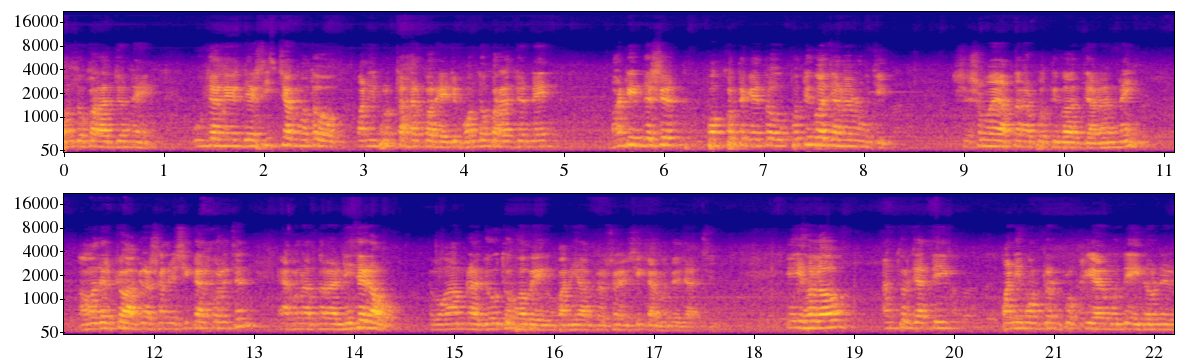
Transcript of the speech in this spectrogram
বন্ধ করার জন্যে, উজানের দেশ ইচ্ছা মতো পানি প্রত্যাহার করে, এটি বন্ধ করার জন্যে, ভাটির দেশের পক্ষ থেকে তো প্রতিবাদ জানানো উচিত। সে সময় আপনারা প্রতিবাদ জানান নাই। আমাদেরকেও আগ্রাসনের শিকার করেছেন। এখন আপনারা নিজেরাও এবং আমরা যৌথভাবে পানি আগ্রাসনের শিকার হতে যাচ্ছি। এই হলো আন্তর্জাতিক পানি বন্টন প্রক্রিয়ার মধ্যে এই ধরনের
